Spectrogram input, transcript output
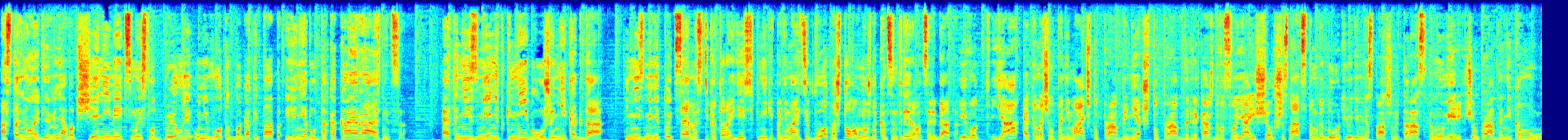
Остальное для меня вообще не имеет смысла. Был ли у него тот богатый папа или не был. Да какая разница? Это не изменит книгу уже никогда. И не изменит той ценности, которая есть в книге. Понимаете? Вот на что вам нужно концентрироваться, ребята. И вот я это начал понимать, что правды нет, что правда для каждого своя еще в шестнадцатом году. Вот люди меня спрашивают, Тарас, кому верить? В чем правда? Никому.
